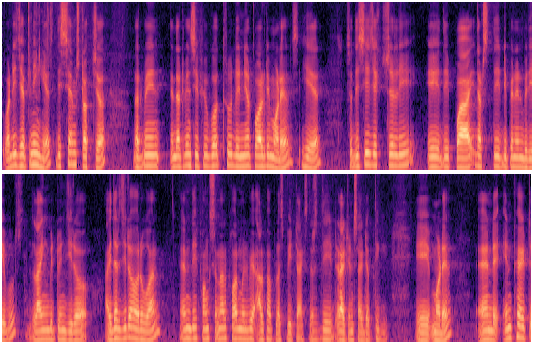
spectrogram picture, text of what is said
what is happening here the same structure that mean that means if you go through linear probability models here. So, this is actually a, the pi that is the dependent variables lying between 0 either 0 or 1 and the functional form will be alpha plus beta x. That is the right hand side of the a model. And in fact,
